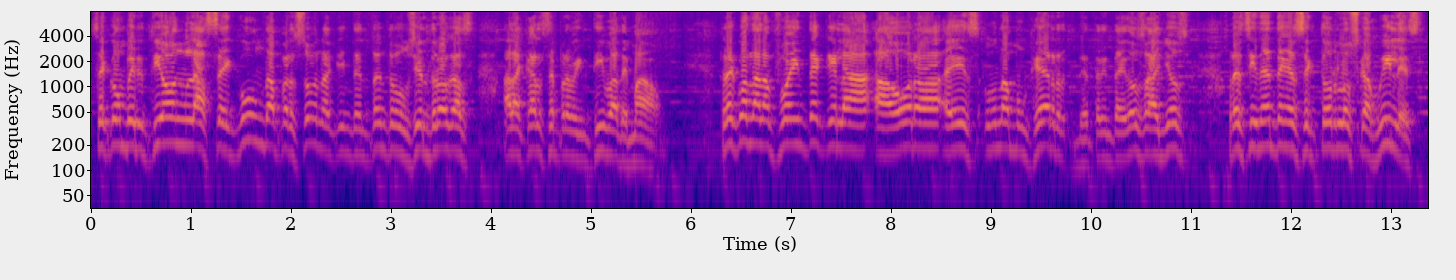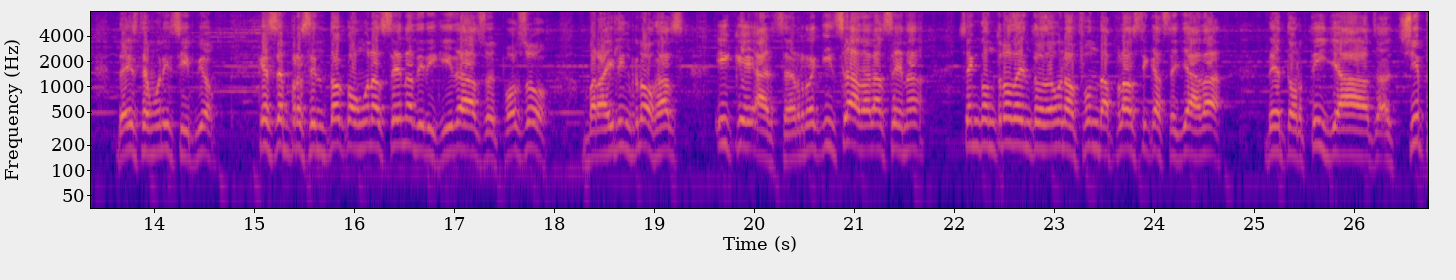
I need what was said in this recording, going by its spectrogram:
se convirtió en la segunda persona que intentó introducir drogas a la cárcel preventiva de Mao. Recuerda la fuente que la ahora es una mujer de 32 años, residente en el sector Los Cajuiles de este municipio, que se presentó con una cena dirigida a su esposo Brailin Rojas y que al ser requisada la cena se encontró dentro de una funda plástica sellada de tortilla chip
